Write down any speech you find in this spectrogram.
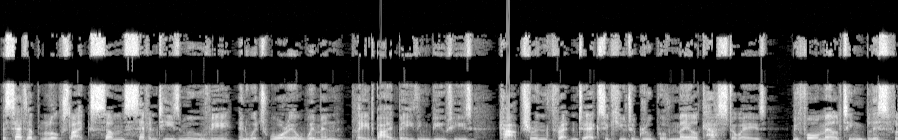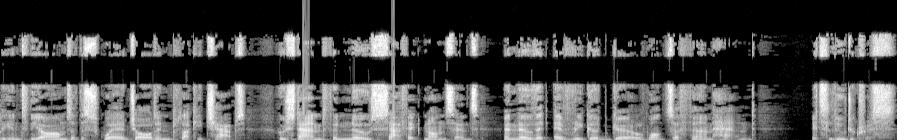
The setup looks like some 70s movie in which warrior women, played by bathing beauties, capture and threaten to execute a group of male castaways before melting blissfully into the arms of the square-jawed and plucky chaps who stand for no sapphic nonsense and know that every good girl wants a firm hand. It's ludicrous.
